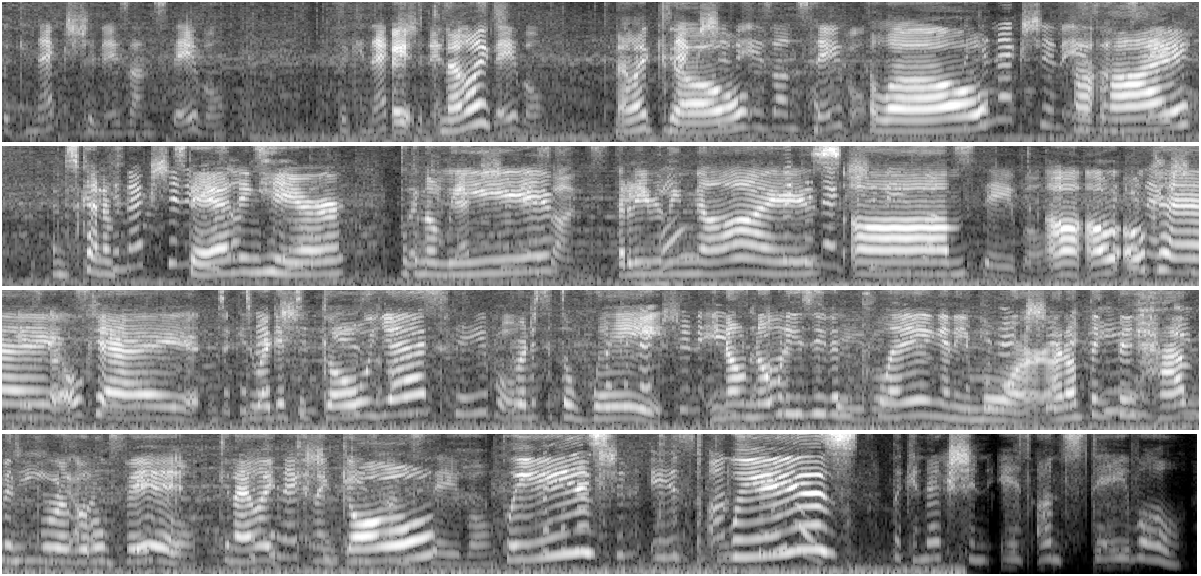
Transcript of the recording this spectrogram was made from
The connection is unstable. The connection can is I, like, unstable. Can I like Connection go? is unstable. Hello? The connection is Uh, hi? unstable. I'm just kind The of standing unstable. here, The looking to connection leave. That'd be really nice. The Um. Uh, oh, connection okay, okay. unstable. The do I get to go yet? unstable. Do I just have to wait? You know, nobody's even playing anymore. I don't think they have been for a little bit. Can I like, can I go? unstable. Please? The connection unstable. Please? The connection is unstable.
